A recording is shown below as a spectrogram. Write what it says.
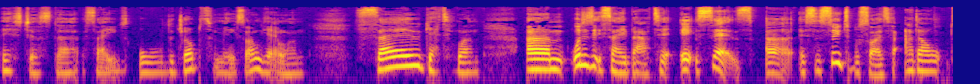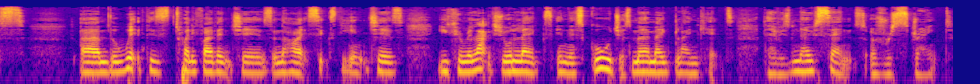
This just uh, saves all the jobs for me, so I'm getting one. So getting one. Um, what does it say about it? It says uh, it's a suitable size for adults. Um, the width is 25 inches and the height 60 inches. You can relax your legs in this gorgeous mermaid blanket. There is no sense of restraint.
